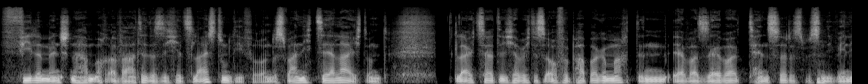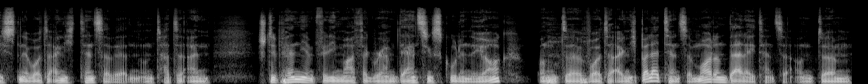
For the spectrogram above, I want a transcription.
viele Menschen haben auch erwartet, dass ich jetzt Leistung liefere. Und das war nicht sehr leicht. Und gleichzeitig habe ich das auch für Papa gemacht, denn er war selber Tänzer, das wissen die wenigsten. Er wollte eigentlich Tänzer werden und hatte ein Stipendium für die Martha Graham Dancing School in New York und äh, wollte eigentlich Balletttänzer, Modern Ballet-Tänzer. Und ähm,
